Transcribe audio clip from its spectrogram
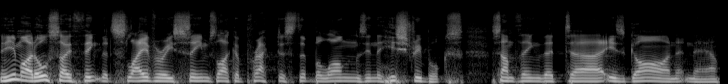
Now, you might also think that slavery seems like a practice that belongs in the history books, something that uh, is gone now.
